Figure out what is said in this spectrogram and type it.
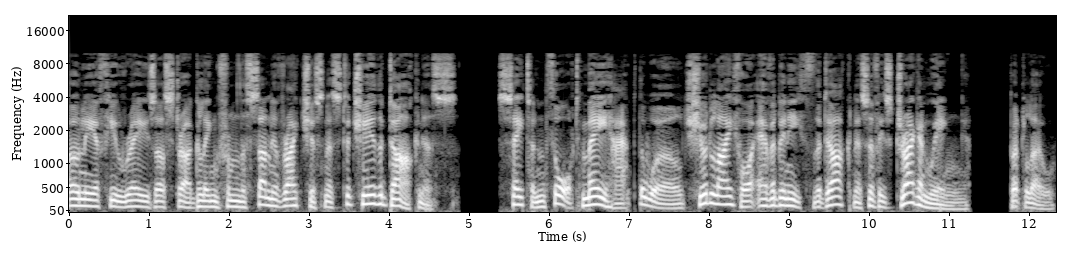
Only a few rays are struggling from the sun of righteousness to cheer the darkness. Satan thought mayhap the world should lie forever beneath the darkness of his dragon wing. But lo!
